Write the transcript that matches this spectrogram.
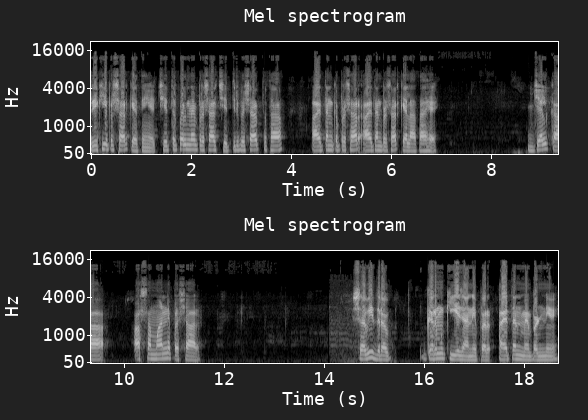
रेखीय प्रसार कहते हैं। क्षेत्रफल में प्रसार क्षेत्रीय प्रसार तथा आयतन का प्रसार आयतन प्रसार कहलाता है। जल का असामान्य प्रसार। सभी द्रव गर्म किए जाने पर आयतन में बढ़ने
